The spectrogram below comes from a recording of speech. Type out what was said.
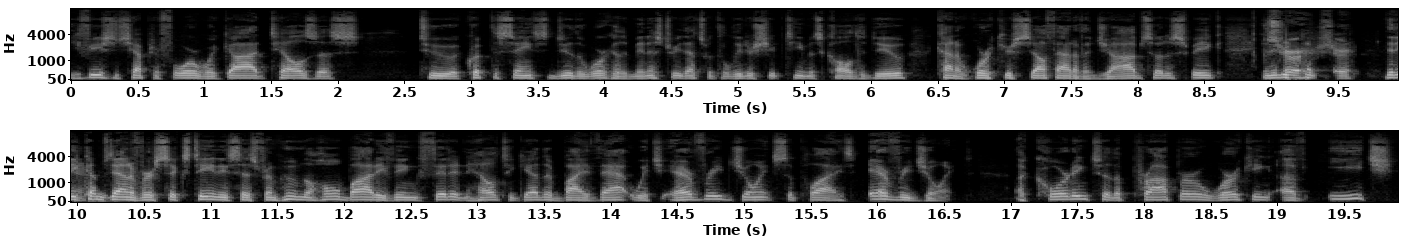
Ephesians chapter 4, where God tells us to equip the saints to do the work of the ministry. That's what the leadership team is called to do, kind of work yourself out of a job, so to speak. And sure, comes, sure. Then yeah. he comes down to verse 16. He says, From whom the whole body being fitted and held together by that which every joint supplies, every joint, according to the proper working of each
